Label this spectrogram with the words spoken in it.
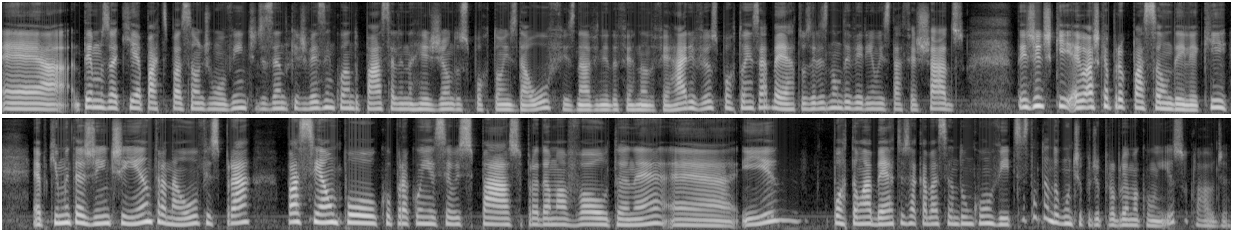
É, temos aqui a participação de um ouvinte dizendo que de vez em quando passa ali na região dos portões da UFES, na Avenida Fernando Ferrari, e vê os portões abertos. Eles não deveriam estar fechados. Tem gente que, eu acho que a preocupação dele aqui é porque muita gente entra na UFES para passear um pouco, para conhecer o espaço, para dar uma volta, né? É, e portão aberto, isso acaba sendo um convite. Vocês estão tendo algum tipo de problema com isso, Cláudia?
